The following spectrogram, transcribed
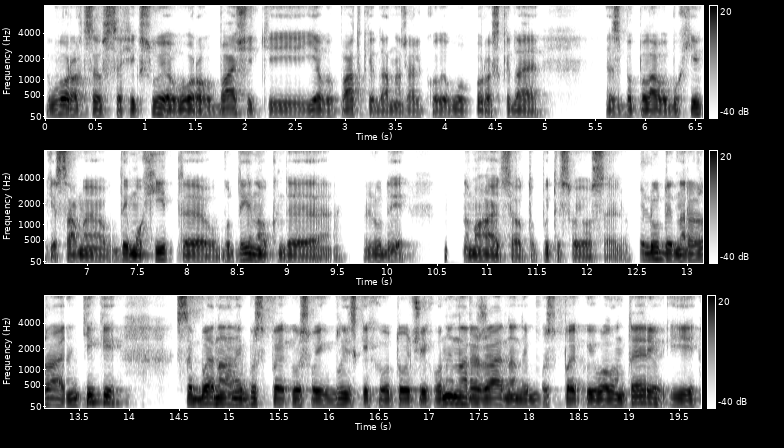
Ворог це все фіксує, ворог бачить, і є випадки, да, на жаль, коли ворог скидає з БПЛА вибухівки саме в димохід, е, в будинок, де люди намагаються отопити свою оселю. Люди наражають не тільки себе на небезпеку своїх близьких і оточуючих, вони наражають на небезпеку і волонтерів, і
